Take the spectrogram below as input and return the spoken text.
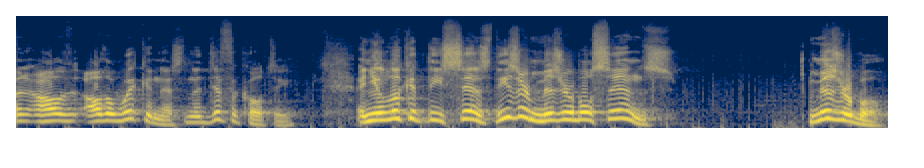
in all, all the wickedness and the difficulty. And you look at these sins, these are miserable sins. Miserable.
